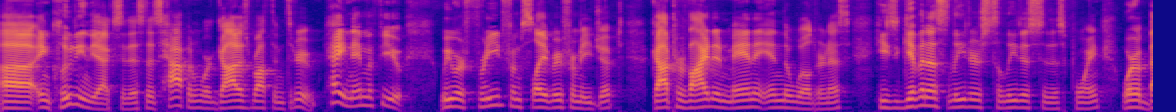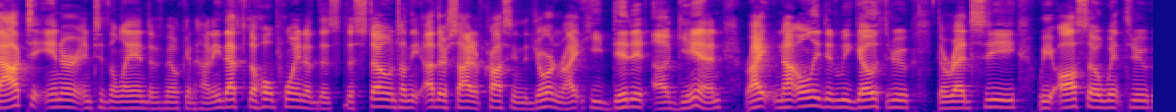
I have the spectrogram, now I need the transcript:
uh, including the Exodus, that's happened where God has brought them through. Hey, name a few. We were freed from slavery from Egypt. God provided manna in the wilderness. He's given us leaders to lead us to this point. We're about to enter into the land of milk and honey. That's the whole point of this the stones on the other side of crossing the Jordan, right? He did it again, right? Not only did we go through the Red Sea, we also went through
